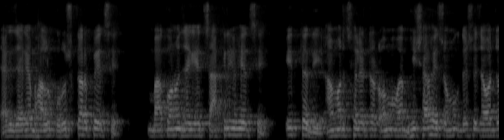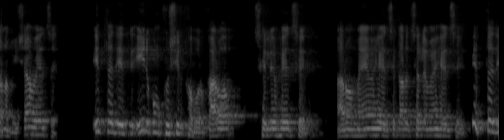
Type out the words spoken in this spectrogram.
এক জায়গায় ভালো পুরস্কার পেয়েছে, বা কোনো জায়গায় চাকরি হয়েছে, ইত্যাদি। আমার ছেলেটার ভিসা হয়েছে, অমুক দেশে যাওয়ার জন্য ভিসা হয়েছে ইত্যাদি। এইরকম খুশির খবর। কারও ছেলে হয়েছে কারও মেয়ে হয়েছে, কারও ছেলে মেয়ে হয়েছে, ইত্যাদি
